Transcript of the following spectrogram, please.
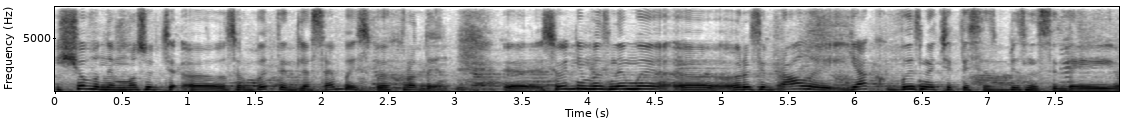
і що вони можуть е, зробити для себе і своїх родин. Е, Сьогодні ми з ними е, розібрали, як визначитися з бізнес-ідеєю,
